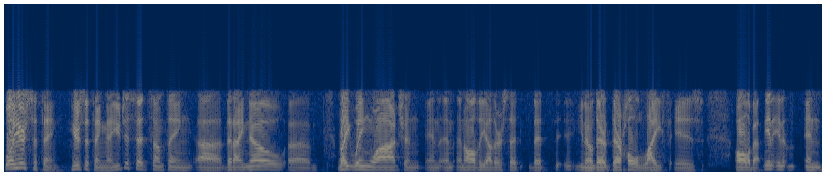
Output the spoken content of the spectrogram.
Well, here's the thing. Here's the thing. Now, you just said something uh, that I know uh, Right Wing Watch and, and, and, and all the others that that you know their their whole life is all about and, and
